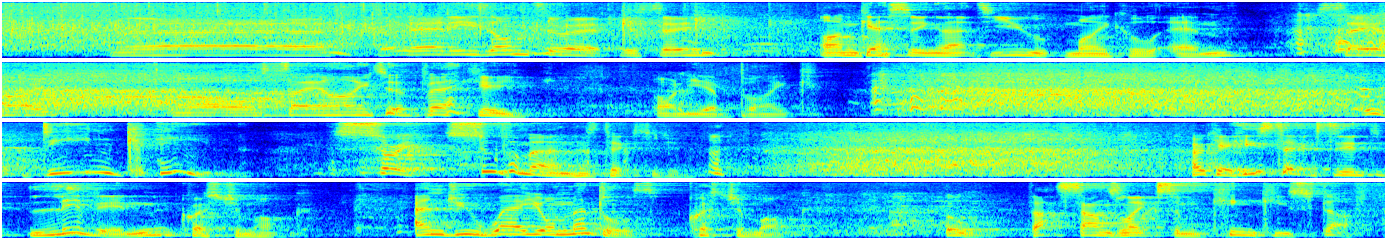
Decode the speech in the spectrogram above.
Uh, but then he's onto it, you see. I'm guessing that's you, Michael M. Say hi. Oh, say hi to Becky on your bike. Oh, Dean Cain. Sorry, Superman has texted you. okay, he's texted live in question mark. And you wear your medals question mark. Oh, that sounds like some kinky stuff.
